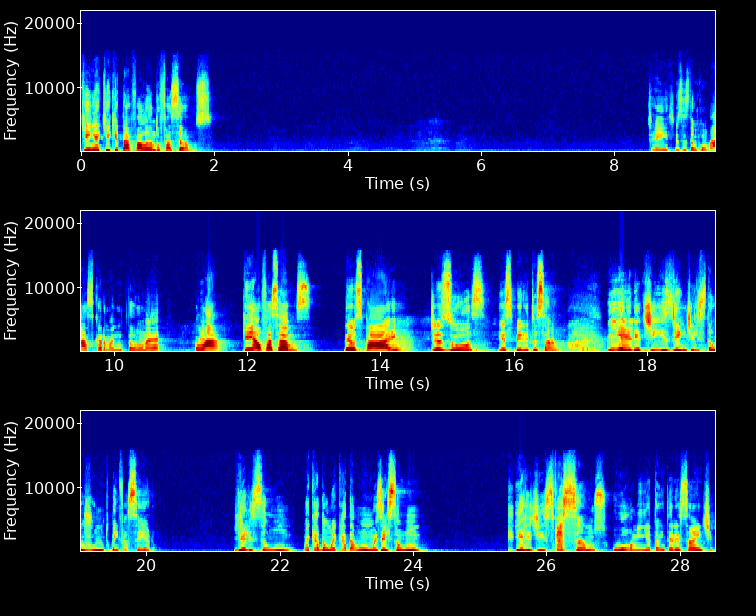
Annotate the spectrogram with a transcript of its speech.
Quem aqui que está falando façamos? Gente, vocês estão com máscara, mas não estão, né? Vamos lá. Quem é o façamos? Deus Pai, Jesus e Espírito Santo. E ele diz, gente, eles estão juntos, bem faceiro. E eles são um, mas cada um é cada um, mas eles são um. E ele diz: façamos o homem. E é tão interessante,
